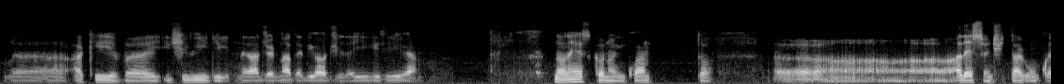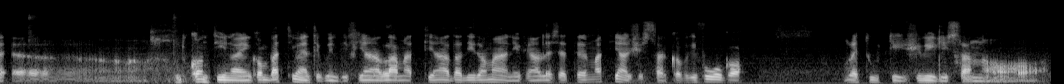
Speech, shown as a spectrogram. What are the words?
uh, a Kiev i civili nella giornata di oggi, da ieri sera, non escono in quanto uh, adesso in città comunque continua i combattimenti, quindi fino alla mattinata di domani, fino alle 7 del mattino ci sta il coprifuoco e tutti i civili stanno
